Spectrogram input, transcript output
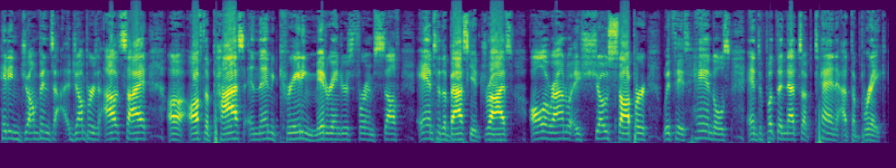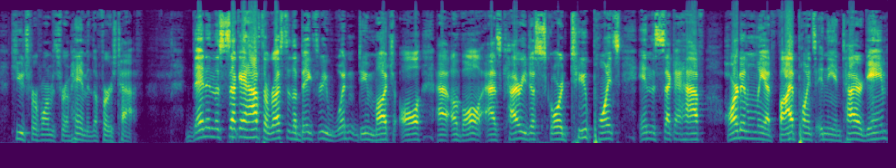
hitting jumpins, jumpers outside uh, off the pass, and then creating mid rangers for himself and to the basket drives all around a showstopper with his handles and to put the Nets up 10 at the break. Huge performance from him in the first half. Then in the second half, the rest of the big three wouldn't do much all uh, of all as Kyrie just scored two points in the second half. Harden only had five points in the entire game.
